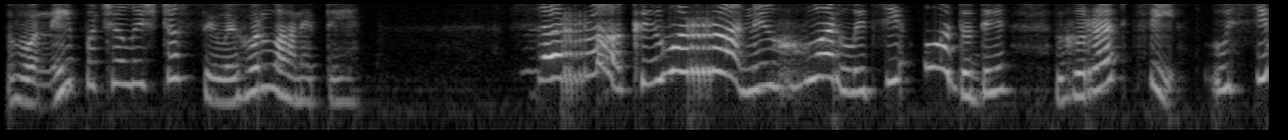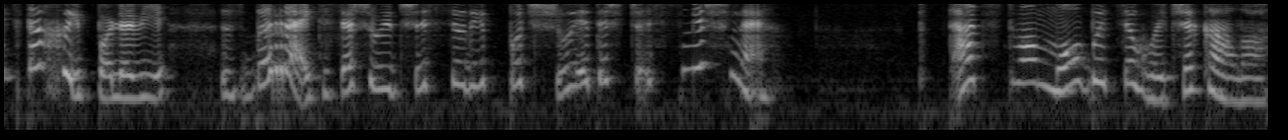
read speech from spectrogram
вони почали щосили горланити. Сороки, ворони, горлиці, одуди, горобці, усі птахи польові. Збирайтеся швидше сюди, почуєте щось смішне. Птацтво мов би, цього й чекало.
